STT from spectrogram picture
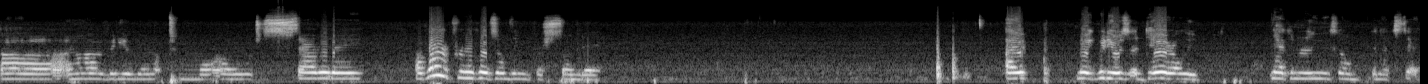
Uh, I don't have a video going up tomorrow, which is Saturday. I'll probably pre-record something for Sunday. I make videos a day early. Yeah, I can release them the next day.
